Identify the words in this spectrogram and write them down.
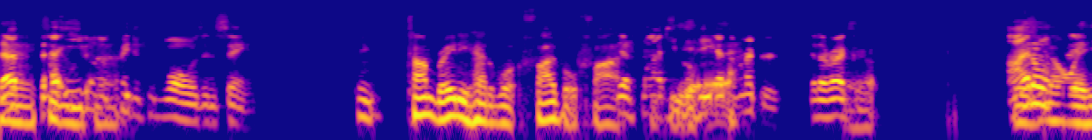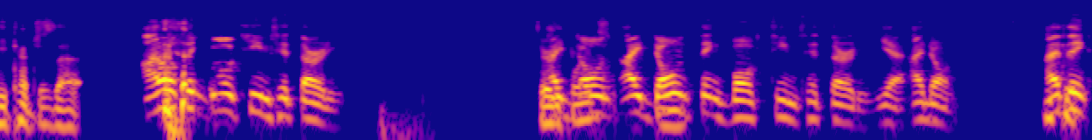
that yeah, that Eagle like Patriots Super Bowl was insane. I think Tom Brady had what five oh five. Yeah, five. Yeah. He had the record. He had the record. Yeah. I don't. No think, way he touches that. I don't think both teams hit thirty. 30 I points? don't. I don't think both teams hit thirty. Yeah, I don't. Okay. I think.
